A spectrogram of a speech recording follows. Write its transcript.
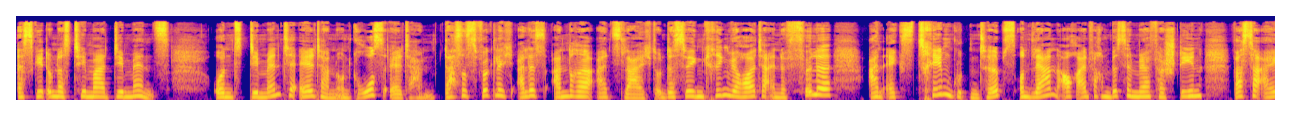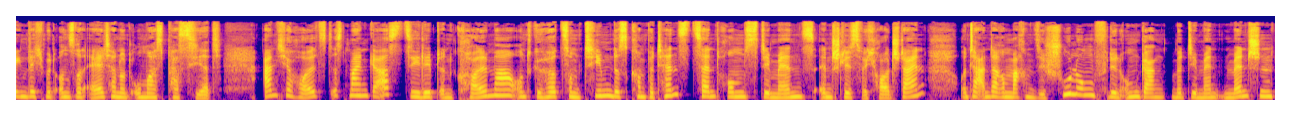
Es geht um das Thema Demenz. Und demente Eltern und Großeltern, das ist wirklich alles andere als leicht. Und deswegen kriegen wir heute eine Fülle an extrem guten Tipps und lernen auch einfach ein bisschen mehr verstehen, was da eigentlich mit unseren Eltern und Omas passiert. Antje Holst ist mein Gast. Sie lebt in Colmar und gehört zum Team des Kompetenzzentrums Demenz in Schleswig-Holstein. Unter anderem machen sie Schulungen für den Umgang mit dementen Menschen.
